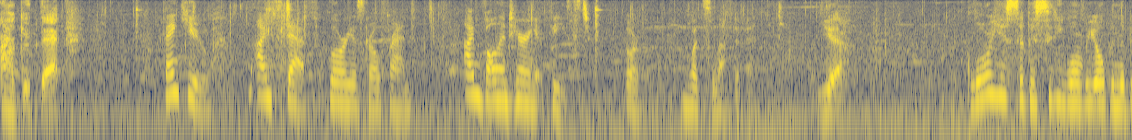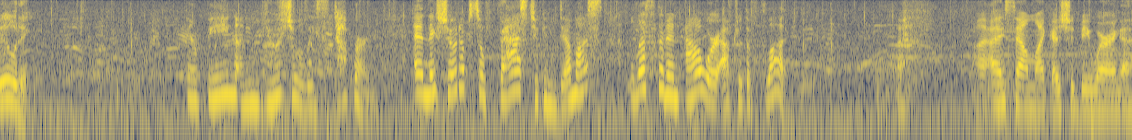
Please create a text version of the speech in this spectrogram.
I'll get that. Thank you. I'm Steph, Gloria's girlfriend. I'm volunteering at Feast. Or what's left of it. Yeah. Gloria said the city won't reopen the building. They're being unusually stubborn. And they showed up so fast to condemn us, less than an hour after the flood. Uh, I, I sound like I should be wearing a,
